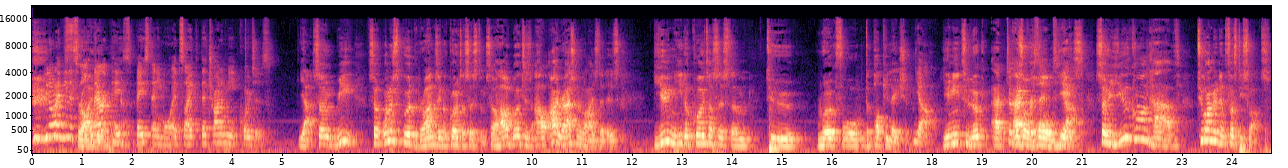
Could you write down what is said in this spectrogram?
you know what I mean? It's not merit based based anymore. It's like they're trying to meet quotas. Yeah, so we so Onderstepoort runs in a quota system. So how it works is how I rationalized it is you need a quota system to work for the population. Yeah, You need to look at To as a whole, yeah. yes. So you can't have 250 slots.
